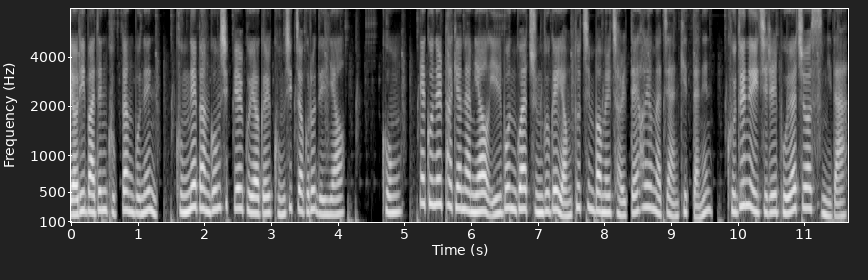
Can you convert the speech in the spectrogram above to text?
열이 받은 국방부는 국내 방공 식별 구역을 공식적으로 늘려 공, 해군을 파견하며 일본과 중국의 영토 침범을 절대 허용하지 않겠다는 굳은 의지를 보여주었습니다.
